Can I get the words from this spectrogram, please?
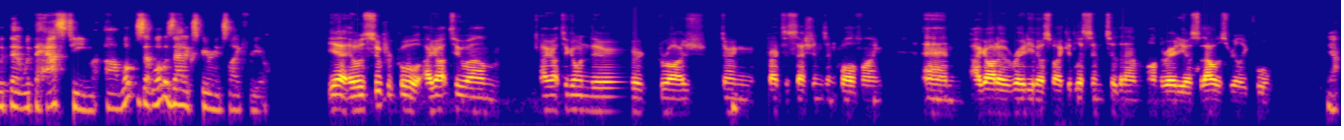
with the with the Haas team. Uh, what was that? What was that experience like for you? Yeah, it was super cool. I got to um, I got to go in their garage during practice sessions and qualifying, and I got a radio so I could listen to them on the radio. So that was really cool. Yeah.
